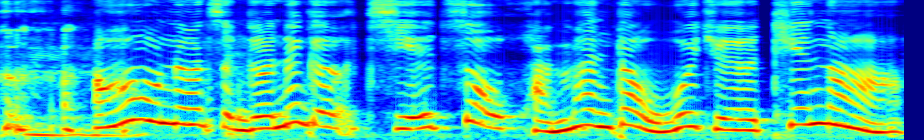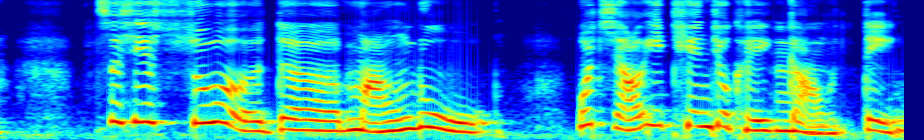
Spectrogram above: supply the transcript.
然后呢，整个那个节奏缓慢到我会觉得天哪，这些所有的忙碌。我只要一天就可以搞定，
